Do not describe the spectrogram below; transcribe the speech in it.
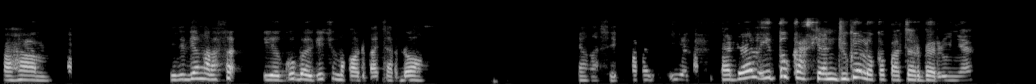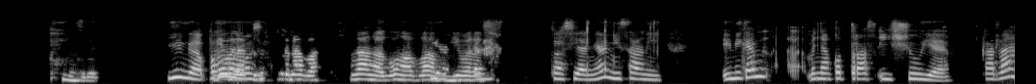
Paham. Jadi dia ngerasa iya gue bahagia cuma kalau di pacar doang. Ya nggak sih? Iya. Padahal itu kasihan juga loh ke pacar barunya. Iya nggak paham gimana maksudnya. Kenapa nggak nggak gue nggak paham. Iya. Gimana? Tuh kasihannya misal nih ini kan eh, menyangkut trust issue ya. Karena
